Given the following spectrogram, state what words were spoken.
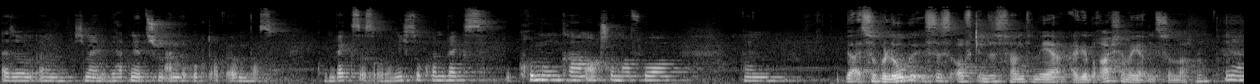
Also ähm, ich meine, wir hatten jetzt schon angeguckt, ob irgendwas konvex ist oder nicht so konvex. Krümmung kam auch schon mal vor. Ähm, ja, als Topologe ist es oft interessant, mehr algebraische Varianten zu machen. Ja.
